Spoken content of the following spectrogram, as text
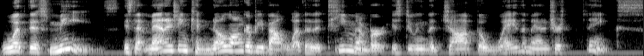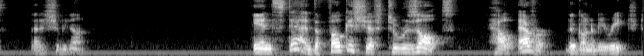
What this means is that managing can no longer be about whether the team member is doing the job the way the manager thinks that it should be done. Instead, the focus shifts to results, however, they're going to be reached.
